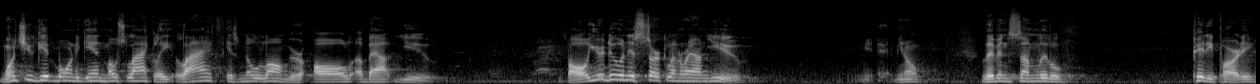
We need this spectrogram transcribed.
Once you get born again, most likely life is no longer all about you. If all you're doing is circling around you, you know, living some little pity party.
